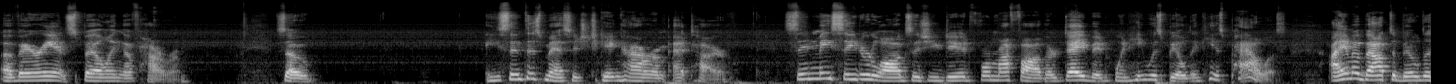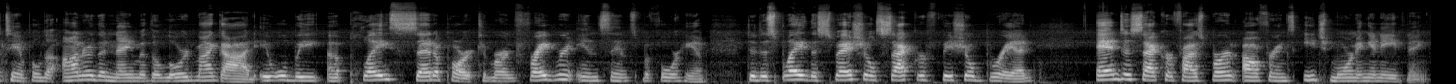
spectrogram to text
a variant spelling of Hiram. So he sent this message to King Hiram at Tyre. Send me cedar logs as you did for my father David when he was building his palace. I am about to build a temple to honor the name of the Lord my God. It will be a place set apart to burn fragrant incense before him, to display the special sacrificial bread, and to sacrifice burnt offerings each morning and evening,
